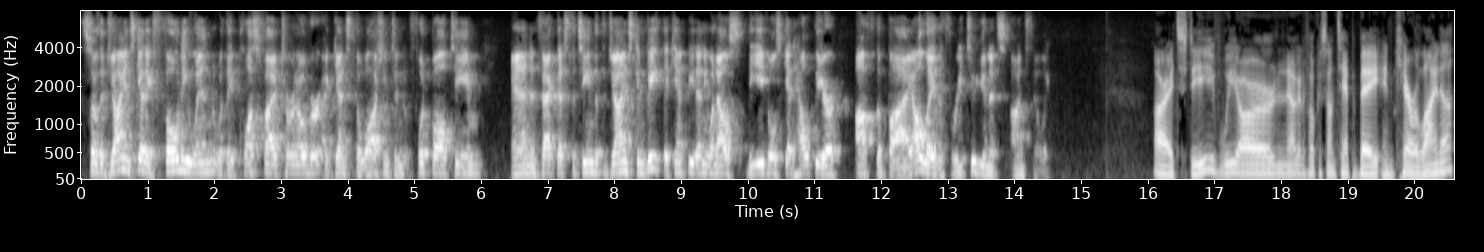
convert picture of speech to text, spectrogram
So the Giants get a phony win with a plus five turnover against the Washington football team. And in fact, that's the team that the Giants can beat. They can't beat anyone else. The Eagles get healthier off the bye. I'll lay the three, two units on Philly. All right, Steve. We are now going to focus on Tampa Bay and Carolina.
